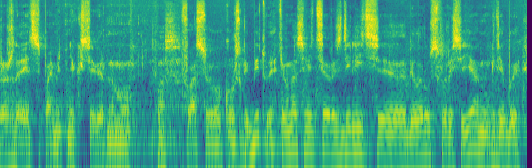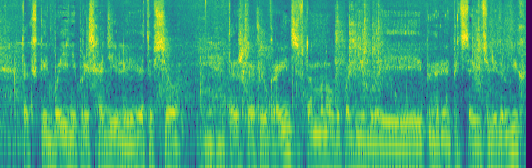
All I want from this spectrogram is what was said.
рождается памятник Северному фас. фасу Курской битвы. У нас ведь разделить э, белорусов и россиян, где бы, так сказать, бои не происходили, это все. Угу. Так же, как и украинцев там много погибло, и представителей других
